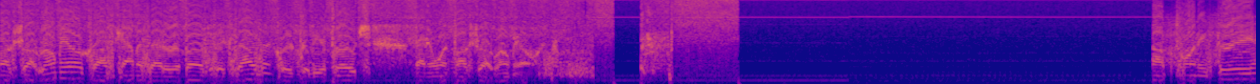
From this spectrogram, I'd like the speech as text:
Foxtrot Romeo, cross Camas at or above 6,000, cleared for the approach. 91 Foxtrot Romeo. Top 23.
